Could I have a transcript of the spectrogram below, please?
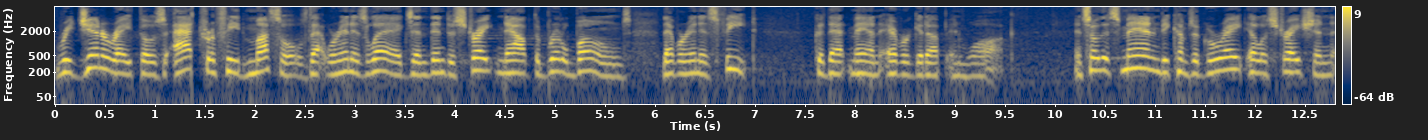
regenerate those atrophied muscles that were in his legs and then to straighten out the brittle bones that were in his feet could that man ever get up and walk. And so this man becomes a great illustration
